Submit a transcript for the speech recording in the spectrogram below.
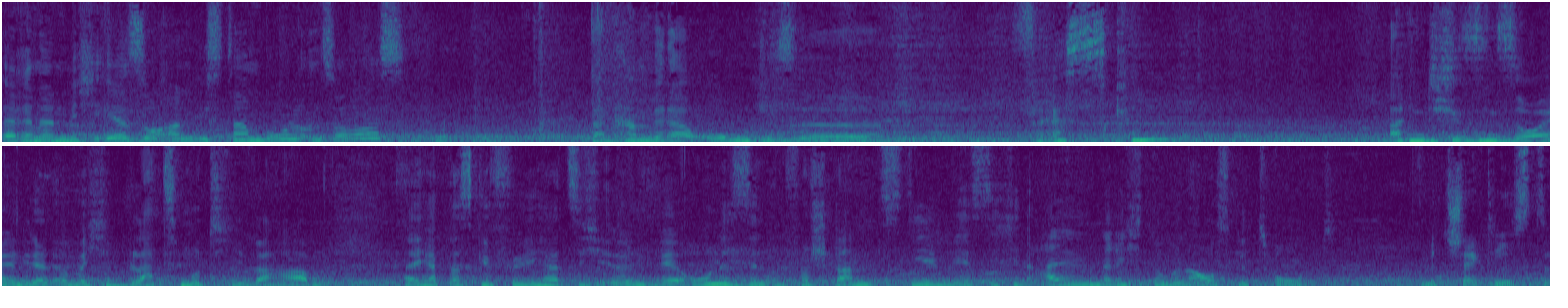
erinnern mich eher so an Istanbul und sowas. Dann haben wir da oben diese Fresken an diesen Säulen, die dann irgendwelche Blattmotive haben. Ja, Ich habe das Gefühl, hier hat sich irgendwer ohne Sinn und Verstand stilmäßig in allen Richtungen ausgetobt. Mit Checkliste.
